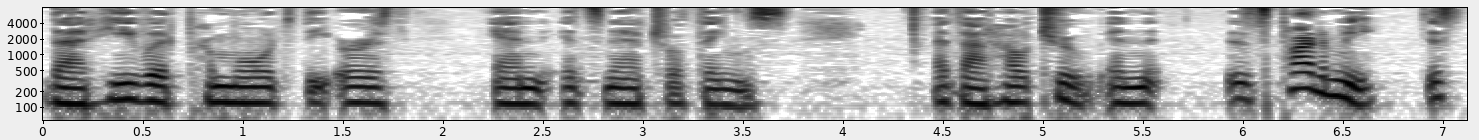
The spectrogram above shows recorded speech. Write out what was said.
that he would promote the earth and its natural things. I thought how true. And it's part of me. Just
